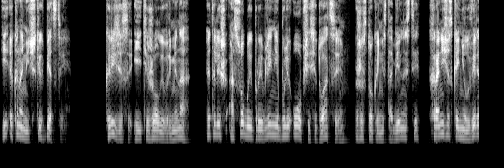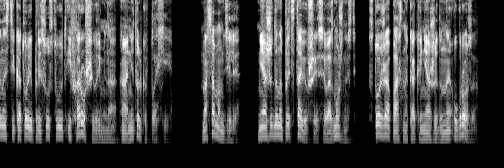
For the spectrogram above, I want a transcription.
и экономических бедствий. Кризисы и тяжелые времена это лишь особые проявления более общей ситуации, жестокой нестабильности, хронической неуверенности, которые присутствуют и в хорошие времена, а не только в плохие. На самом деле, неожиданно представившаяся возможность столь же опасна, как и неожиданная угроза.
